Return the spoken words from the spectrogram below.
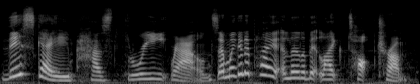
This game has three rounds, and we're going to play it a little bit like Top Trump.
